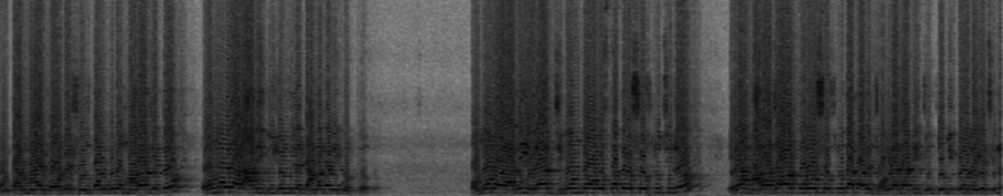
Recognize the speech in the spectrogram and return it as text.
এবং তার মায়ের গর্ভের সন্তানগুলো মারা যেত অমর আর আলী দুজন মিলে টানাটানি করত। অমর আর আলী এরা জীবন্ত অবস্থাতেও শত্রু ছিল, এরা মারা যাওয়ার পরেও শত্রুতা, তাদের ঝগড়াঝাটি যুদ্ধ বিগ্রহ লেগেছিল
